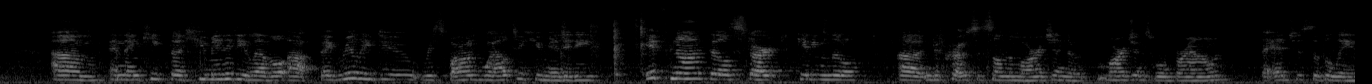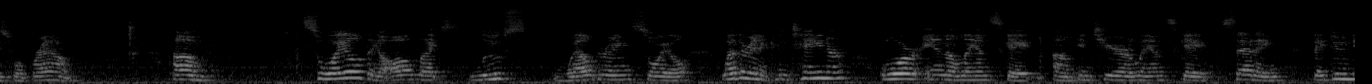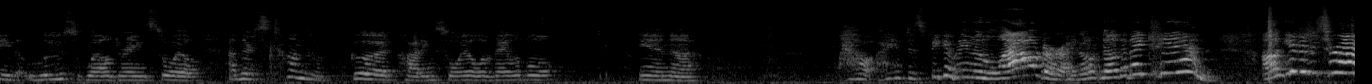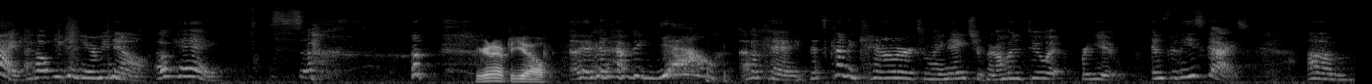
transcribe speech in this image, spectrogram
Um, and then keep the humidity level up. They really do respond well to humidity. If not, they'll start getting little uh, necrosis on the margin. The margins will brown. The edges of the leaves will brown. Um, soil, they all like loose, well-drained soil, whether in a container or in a landscape, um, interior landscape setting, they do need loose, well-drained soil. And there's tons of good potting soil available in, uh, wow, I have to speak up even louder. I don't know that I can. I'll give it a try. I hope you can hear me now. Okay, so. You're gonna have to yell. I'm gonna have to yell. Okay, that's kind of counter to my nature, but I'm gonna do it for you and for these guys. Um,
